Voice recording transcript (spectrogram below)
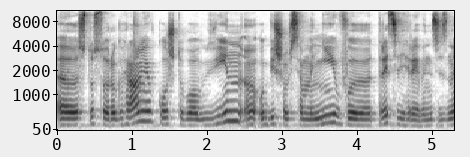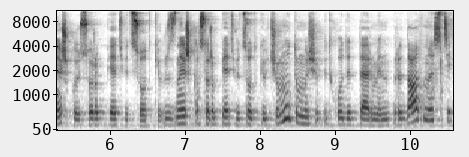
Е, 140 грамів коштував він, е, обійшовся мені в 30 гривень зі знижкою 45%. Знижка 45% чому? Тому що підходить термін придатності,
